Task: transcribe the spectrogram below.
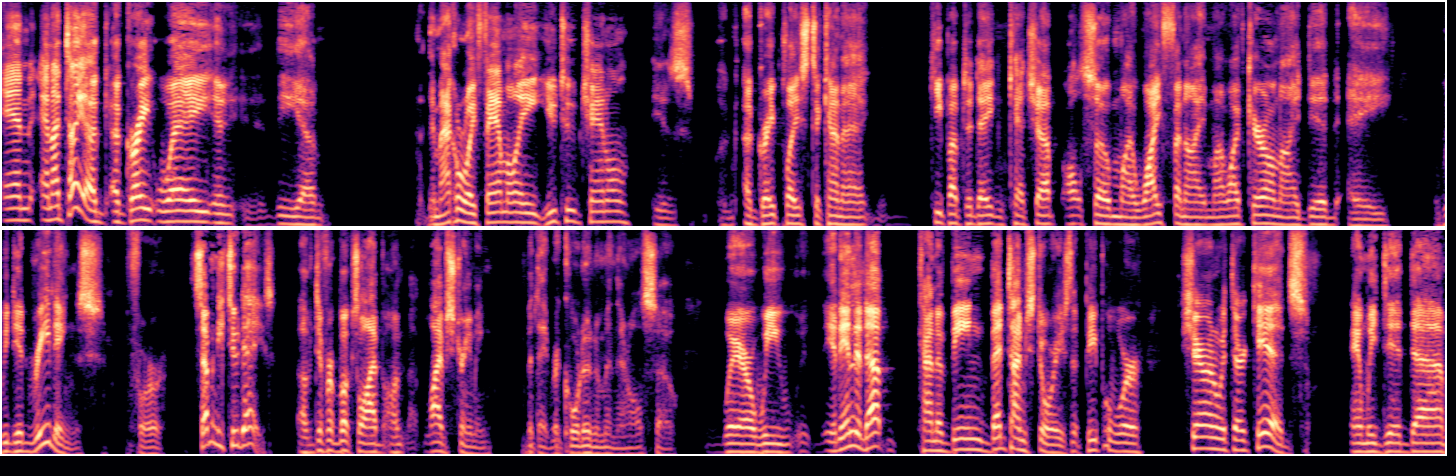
and and I tell you, a, a great way uh, the um, the McElroy family YouTube channel is a, a great place to kind of keep up to date and catch up. Also, my wife and I, my wife Carol and I, did a we did readings for 72 days of different books live on live streaming, but they recorded them in there also. Where we it ended up kind of being bedtime stories that people were sharing with their kids, and we did uh,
